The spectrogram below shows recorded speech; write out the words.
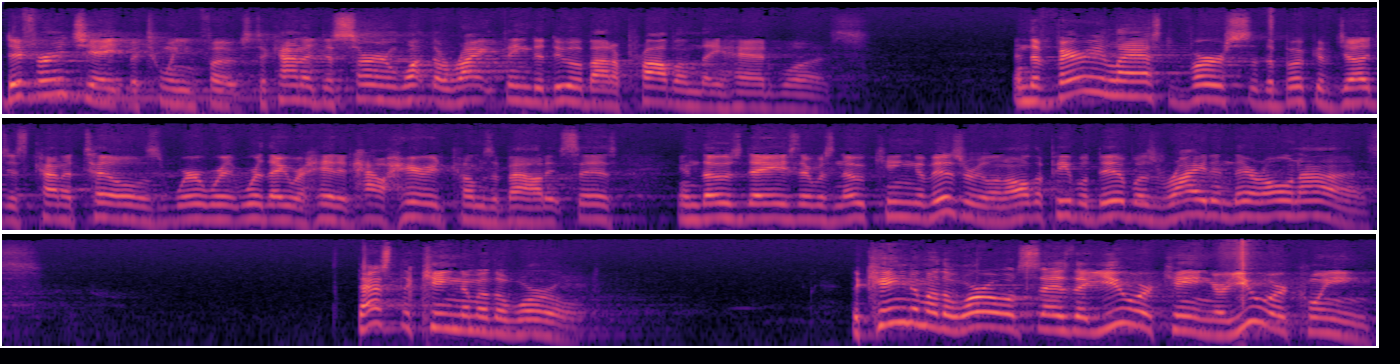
differentiate between folks, to kind of discern what the right thing to do about a problem they had was. And the very last verse of the book of Judges kind of tells where, where, where they were headed, how Herod comes about. It says, In those days there was no king of Israel, and all the people did was right in their own eyes. That's the kingdom of the world. The kingdom of the world says that you are king or you are queen.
